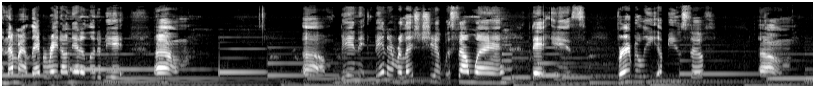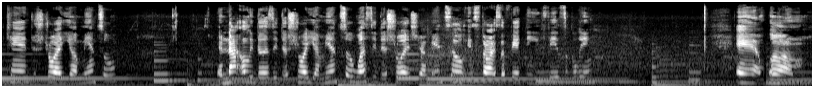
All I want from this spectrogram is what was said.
and I'm gonna elaborate on that a little bit. Um, um, in relationship with someone that is verbally abusive um, can destroy your mental. And not only does it destroy your mental, once it destroys your mental, it starts affecting you physically. And um,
